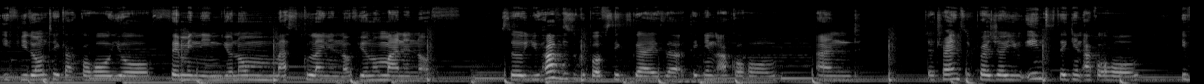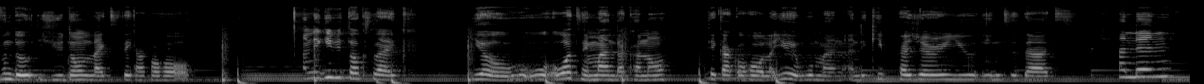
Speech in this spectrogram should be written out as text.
if you don't take alcohol you're feminine you're not masculine enough you're not man enough. So you have this group of six guys that are taking alcohol and they're trying to pressure you into taking alcohol even though you don't like to take alcohol. And they give you talks like yo what's a man that cannot take alcohol like you're a woman and they keep pressuring you into that and then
